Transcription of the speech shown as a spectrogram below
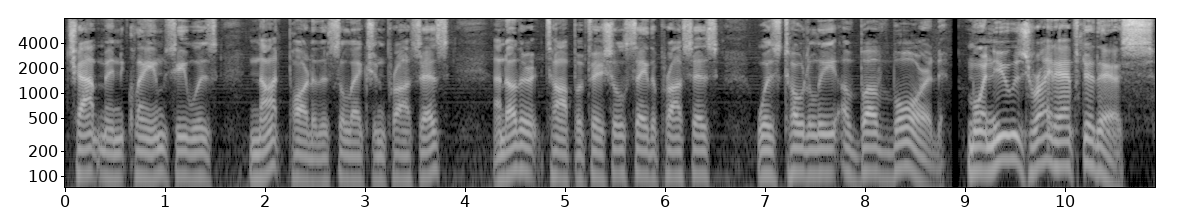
Chapman claims he was not part of the selection process, and other top officials say the process was totally above board. More news right after this.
